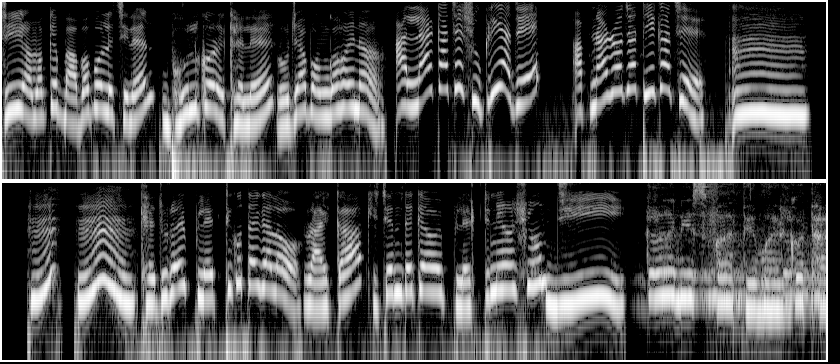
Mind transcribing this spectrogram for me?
জি আমাকে বাবা বলেছিলেন ভুল করে খেলে রোজা ভঙ্গ হয় না। আল্লাহর কাছে শুকরিয়া যে আপনার রোজা ঠিক আছে। হুম হুম খেজুরের প্লেটটি কোথায় গেল? রাইকা কিচেন থেকে ওই প্লেটটি নিয়ে আসুন। জি। কানিস ফাতেমার কথা।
